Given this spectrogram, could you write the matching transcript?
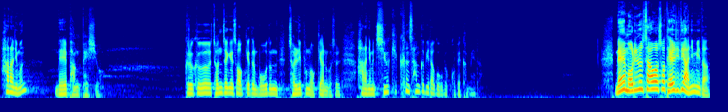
하나님은 내 방패시오. 그리고 그 전쟁에서 얻게 된 모든 전리품을 얻게 하는 것을 하나님은 지극히 큰 상급이라고 고백합니다. 내 머리는 싸워서 될 일이 아닙니다.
